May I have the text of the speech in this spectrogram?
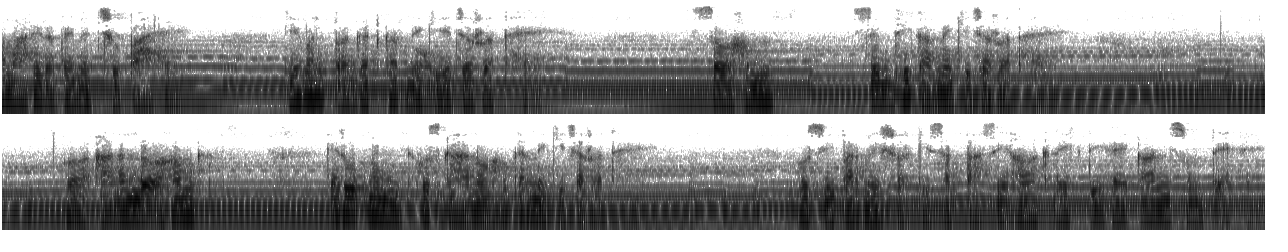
हमारे हृदय में छुपा है। केवल प्रकट करने की ज़रूरत है। सो हम सिद्धि करने की ज़रूरत है। आनंद हम के रूप में उसका अनुभव करने की ज़रूरत है। उसी परमेश्वर की सत्ता से आँख देखती है, कान सुनते हैं,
